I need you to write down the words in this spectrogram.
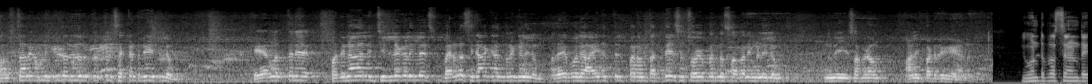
സംസ്ഥാന കമ്മിറ്റിയുടെ നേതൃത്വത്തിൽ സെക്രട്ടേറിയറ്റിലും കേരളത്തിലെ പതിനാല് ജില്ലകളിലെ ഭരണസിരാ കേന്ദ്രങ്ങളിലും അതേപോലെ ആയിരത്തിൽ പരം തദ്ദേശ സ്വയംഭരണ സ്ഥാപനങ്ങളിലും ഇന്ന് ഈ സമരം ആളിപ്പടരുകയാണ് unit president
